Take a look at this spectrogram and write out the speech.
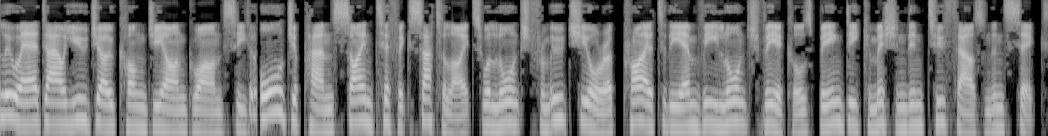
Dao Kongjian Guanxi All Japan's scientific satellites were launched from Uchinoura prior to the MV launch vehicles being decommissioned in 2006.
